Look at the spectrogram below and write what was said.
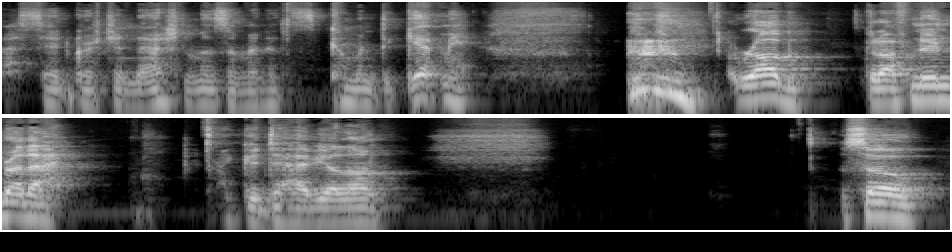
I said Christian nationalism and it's coming to get me. Rob, good afternoon, brother. Good to have you along. So,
